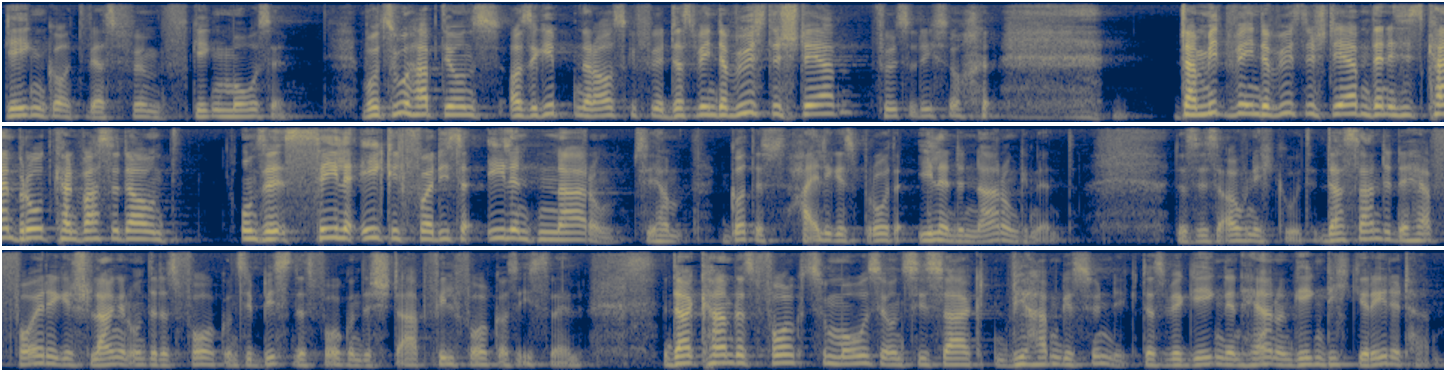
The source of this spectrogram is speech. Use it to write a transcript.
gegen Gott, Vers 5, gegen Mose. Wozu habt ihr uns aus Ägypten herausgeführt? Dass wir in der Wüste sterben? Fühlst du dich so? Damit wir in der Wüste sterben, denn es ist kein Brot, kein Wasser da und Unsere Seele ekelt vor dieser elenden Nahrung. Sie haben Gottes heiliges Brot elende Nahrung genannt. Das ist auch nicht gut. Da sandte der Herr feurige Schlangen unter das Volk und sie bissen das Volk und es starb viel Volk aus Israel. Da kam das Volk zu Mose und sie sagten, wir haben gesündigt, dass wir gegen den Herrn und gegen dich geredet haben.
